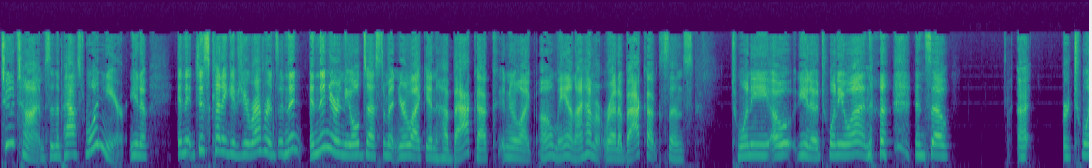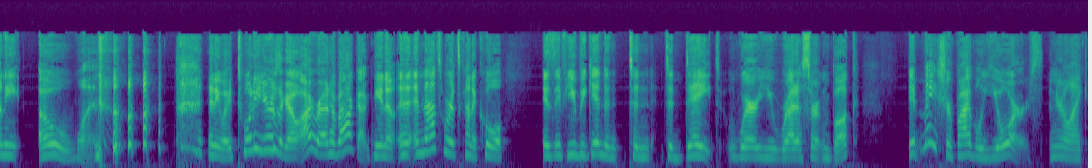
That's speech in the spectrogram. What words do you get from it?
two times in the past one year. You know, and it just kind of gives you a reference. And then and then you're in the Old Testament, and you're like in Habakkuk, and you're like, oh man, I haven't read Habakkuk since twenty oh you know twenty one, and so uh, or twenty oh one. anyway, 20 years ago, I read Habakkuk, you know, and, and that's where it's kind of cool is if you begin to, to, to date where you read a certain book, it makes your Bible yours. And you're like,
